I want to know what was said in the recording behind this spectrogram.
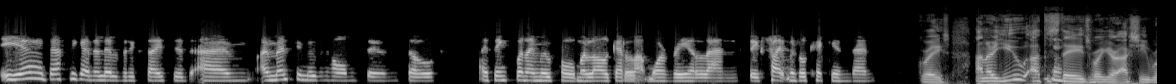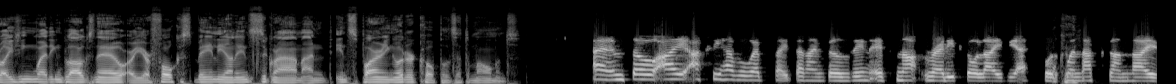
Yeah, definitely getting a little bit excited. Um, I'm meant to be moving home soon, so I think when I move home, I'll all get a lot more real, and the excitement will kick in then. Great. And are you at the yeah. stage where you're actually writing wedding blogs now, or you're focused mainly on Instagram and inspiring other couples at the moment? Um, so I actually have a website that I'm building. It's not ready to go live yet, but okay. when that's gone live,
